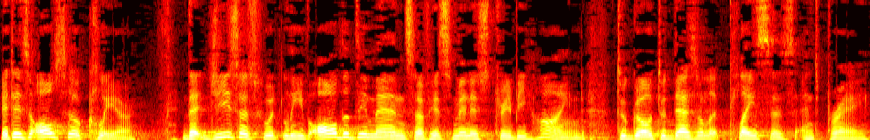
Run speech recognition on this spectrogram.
It is also clear that Jesus would leave all the demands of his ministry behind to go to desolate places and pray.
